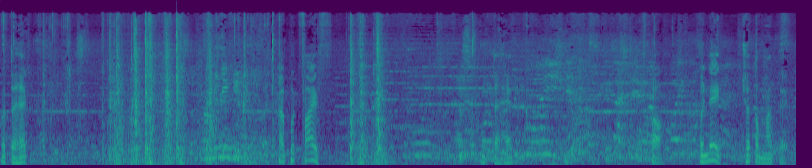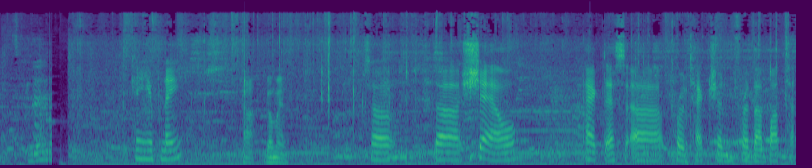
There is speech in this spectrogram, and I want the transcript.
What the heck? How many did you put? I put five. What the heck? Oh, oh wait, ちょっと待って. Can you play? Ah, come in. So the shell act as a protection for the button.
